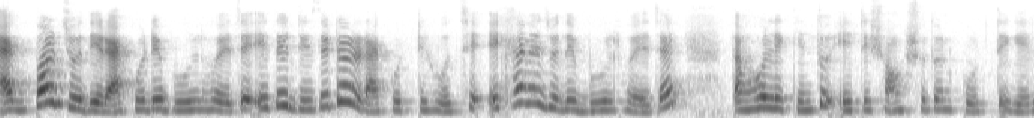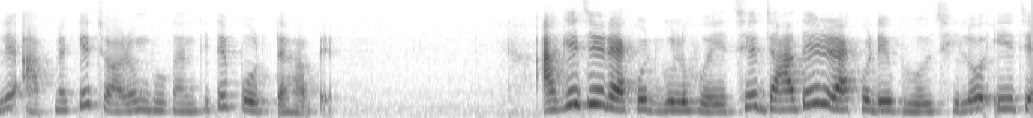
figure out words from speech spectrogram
একবার যদি রেকর্ডে ভুল হয়ে যায় এতে ডিজিটাল রেকর্ডটি হচ্ছে এখানে যদি ভুল হয়ে যায়, তাহলে কিন্তু এটি সংশোধন করতে গেলে আপনাকে চরম ভোগান্তিতে পড়তে হবে। আগে যে রেকর্ডগুলো হয়েছে, যাদের রেকর্ডে ভুল ছিল, এই যে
